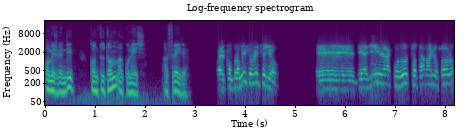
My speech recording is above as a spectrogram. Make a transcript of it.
O més ben dit, com tothom el coneix, el Freire. el compromiso lo hice yo. Eh, de allí del acueducto estaba yo solo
